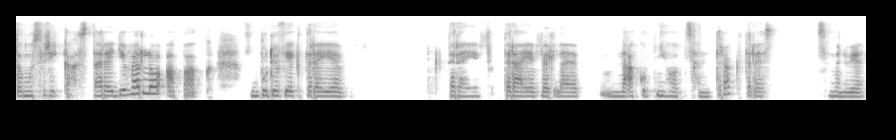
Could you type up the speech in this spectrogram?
tomu se říká staré divadlo, a pak v budově, které je, které je, která je vedle nákupního centra, které se jmenuje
